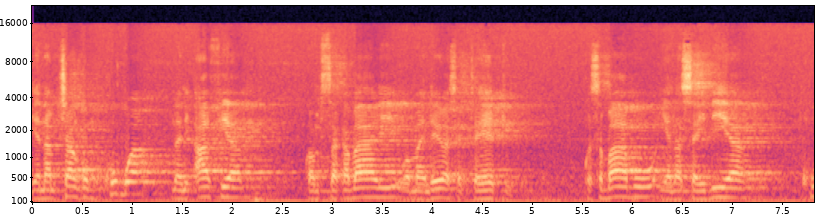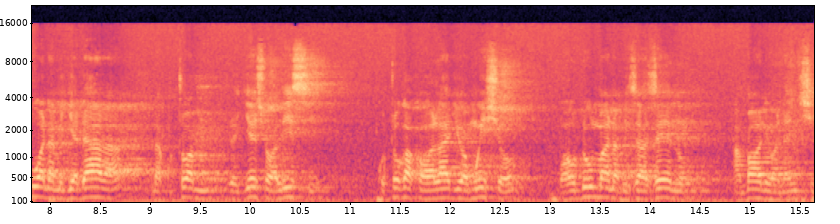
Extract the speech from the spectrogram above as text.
yana mchango mkubwa na ni afya kwa mstakabali wa maendeleo ya sekta yetu, kwa sababu yanasaidia kuwa na mijadala na kutoa mrejesho halisi kutoka kwa walaji wa mwisho wa huduma na bidhaa zenu ambao ni wananchi.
